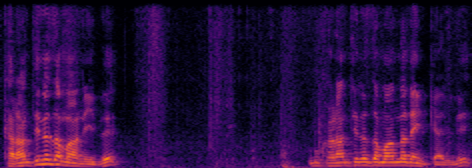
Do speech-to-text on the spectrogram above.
Karantina zamanıydı. Bu karantina zamanına denk geldi.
